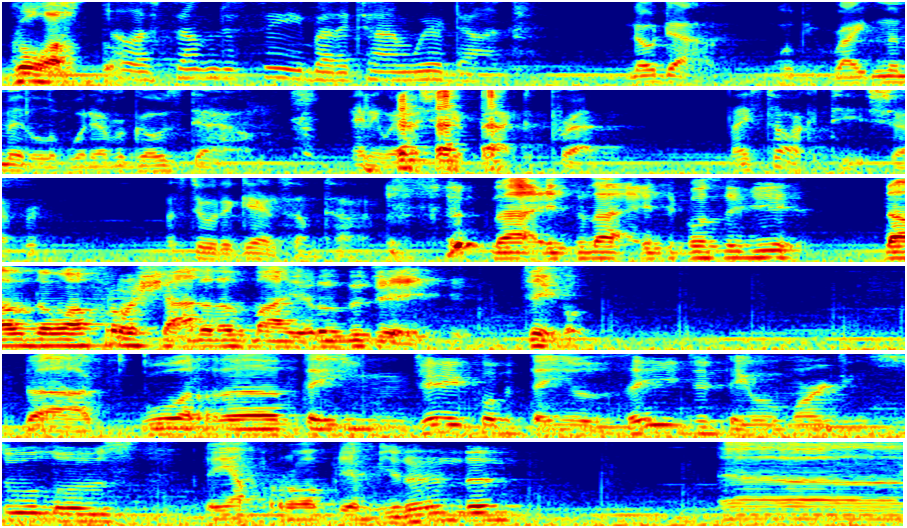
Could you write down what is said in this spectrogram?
Gosto. They'll have something to see by the time we're done. No doubt. We'll be right in the middle of whatever goes down. Anyway, I should get back to prep. Nice talking to you, Shepard. Let's do it again sometime. nice, nice. Consegui dar, dar uma afrouxada nas barreiras do Jake. Jacob. Agora tem Jacob, tem o Zaid, tem o Mordin Sulos, tem a própria Miranda. Uh,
